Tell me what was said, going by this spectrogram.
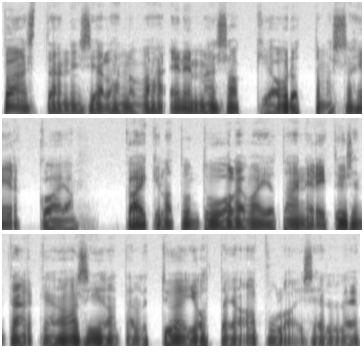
päästään, niin siellähän on vähän enemmän sakkia odottamassa Herkkoa ja kaikilla tuntuu olevan jotain erityisen tärkeää asiaa tälle työjohtaja-apulaiselle.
